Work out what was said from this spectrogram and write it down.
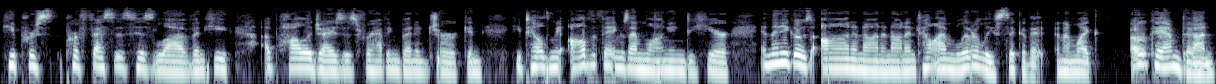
he professes his love and he apologizes for having been a jerk. And he tells me all the things I'm longing to hear. And then he goes on and on and on until I'm literally sick of it. And I'm like, okay, I'm done.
